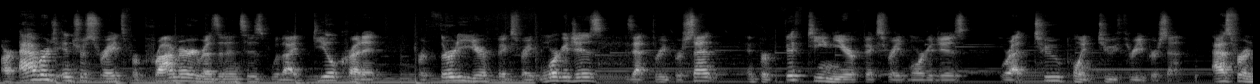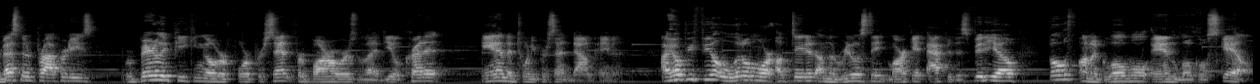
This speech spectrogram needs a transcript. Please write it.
Our average interest rates for primary residences with ideal credit for 30-year fixed rate mortgages is at 3%, and for 15-year fixed rate mortgages, we're at 2.23%. As for investment properties, we're barely peaking over 4% for borrowers with ideal credit and a 20% down payment. I hope you feel a little more updated on the real estate market after this video, both on a global and local scale.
